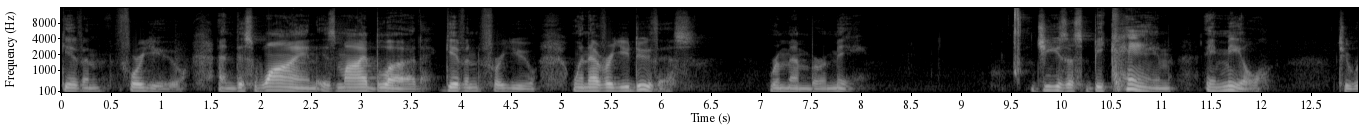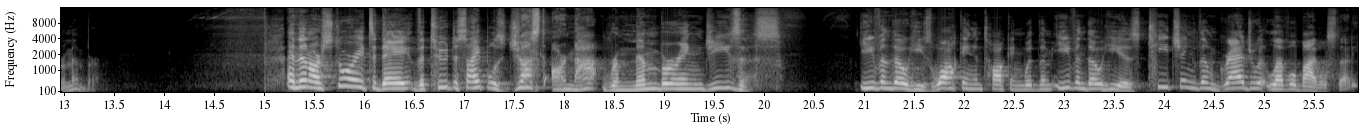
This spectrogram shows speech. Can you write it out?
given for you, and this wine is my blood given for you. Whenever you do this, remember me. Jesus became a meal to remember. And in our story today, the two disciples just are not remembering Jesus. Even though he's walking and talking with them, even though he is teaching them graduate level Bible study.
